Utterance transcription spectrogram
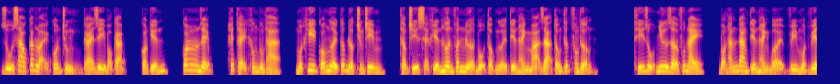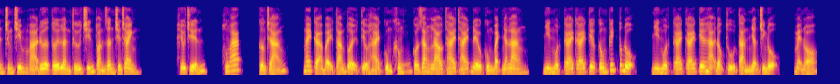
dù sao các loại côn trùng, cái gì bọ cạp, con kiến, con rệp, hết thảy không buông tha, một khi có người cướp được trứng chim, thậm chí sẽ khiến hơn phân nửa bộ tộc người tiến hành mạ dạ tổng thức phong thưởng. Thí dụ như giờ phút này, bọn hắn đang tiến hành bởi vì một viên trứng chim mà đưa tới lần thứ chín toàn dân chiến tranh. Hiếu chiến, hung ác, cường tráng, ngay cả bảy tám tuổi tiểu hài cùng không có răng lão thái thái đều cùng Bạch Nhã Lang, nhìn một cái cái kia công kích tốc độ, nhìn một cái cái kia hạ độc thủ tàn nhẫn trình độ, mẹ nó,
